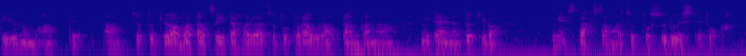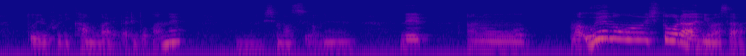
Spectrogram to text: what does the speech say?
ていうのもあってあちょっと今日はバタついた春はちょっとトラブルあったんかなみたいな時はね、スタッフさんはちょっとスルーしてとかというふうに考えたりとかね、うん、しますよね。であの、まあ、上の人らにはさ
